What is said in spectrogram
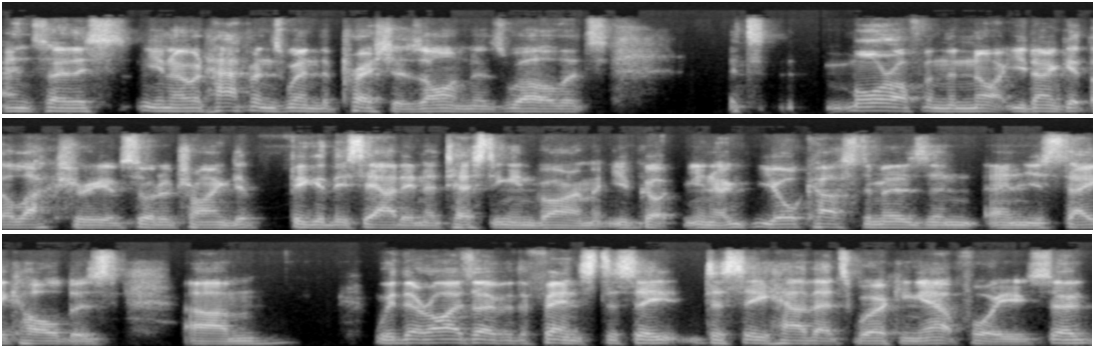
And so this you know it happens when the pressure's on as well. It's it's more often than not you don't get the luxury of sort of trying to figure this out in a testing environment. You've got you know your customers and and your stakeholders um, with their eyes over the fence to see to see how that's working out for you. So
